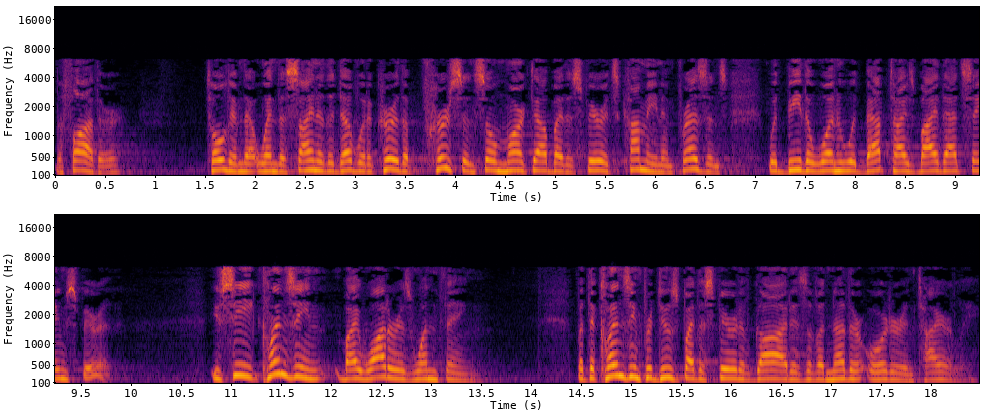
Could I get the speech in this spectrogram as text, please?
the Father, told him that when the sign of the dove would occur, the person so marked out by the Spirit's coming and presence would be the one who would baptize by that same Spirit. You see, cleansing by water is one thing. But the cleansing produced by the Spirit of God is of another order entirely.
